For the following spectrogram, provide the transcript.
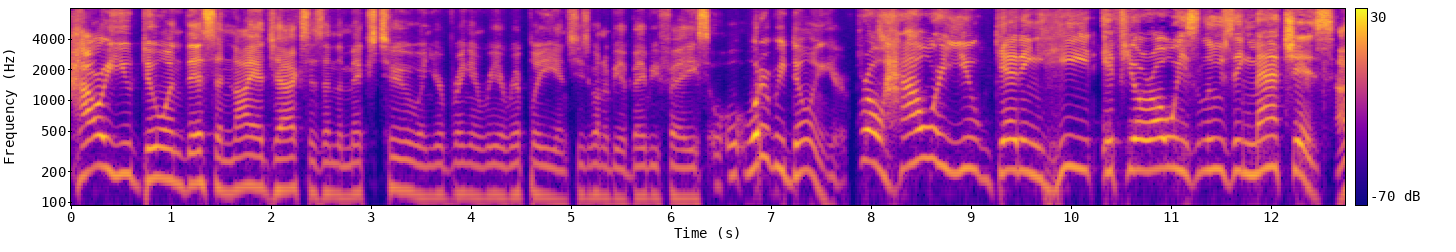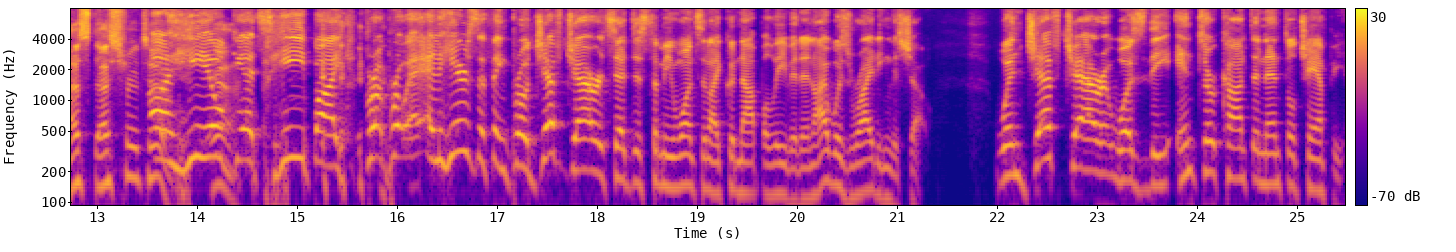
how are you doing this and Nia Jax is in the mix too, and you're bringing Rhea Ripley and she's going to be a baby face? What are we doing here? Bro, how are you getting heat if you're always losing matches? That's that's true too. A heel yeah. gets heat by bro, bro. And here's the thing, bro. Jeff Jarrett said this to me once, and I could not believe it. And I was writing the show. When Jeff Jarrett was the intercontinental champion,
